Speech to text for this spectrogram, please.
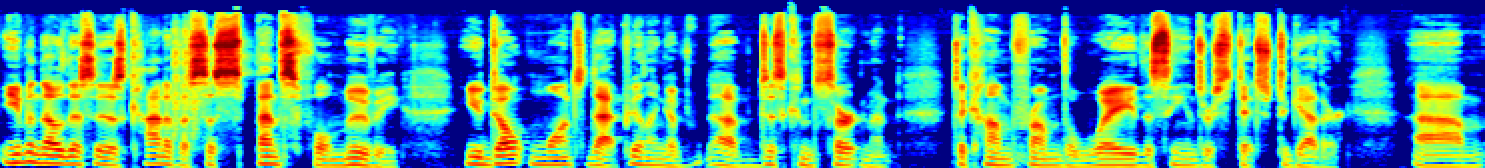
Even though this is kind of a suspenseful movie, you don't want that feeling of, of disconcertment to come from the way the scenes are stitched together. Um,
